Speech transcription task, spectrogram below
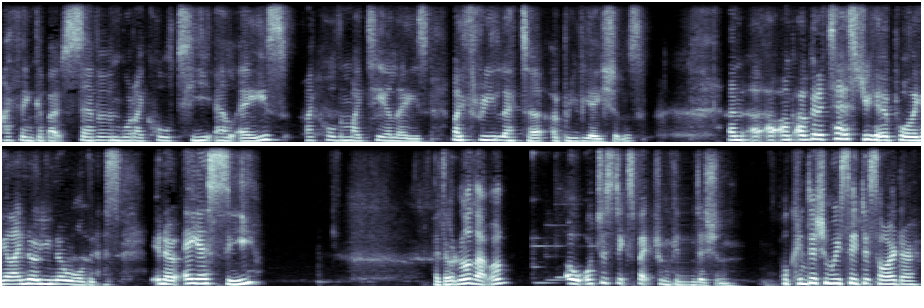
I think, about seven what I call TLAs. I call them my TLAs, my three letter abbreviations. And uh, uh, I'm, I'm going to test you here, Pauline, and I know you know all this. You know, ASC. I don't know that one. Oh, autistic spectrum condition. Oh, condition, we say disorder.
